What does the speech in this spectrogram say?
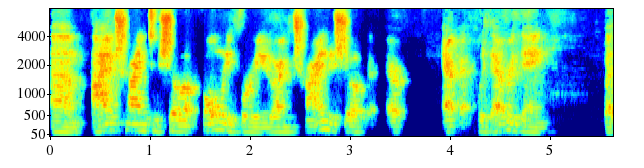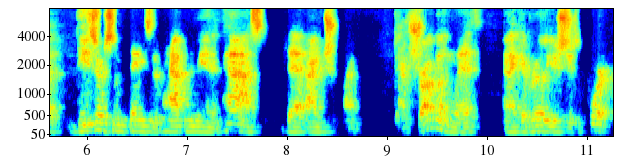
Um, I'm trying to show up fully for you. I'm trying to show up er, er, with everything, but these are some things that have happened to me in the past that I'm I'm, I'm struggling with, and I could really use your support."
